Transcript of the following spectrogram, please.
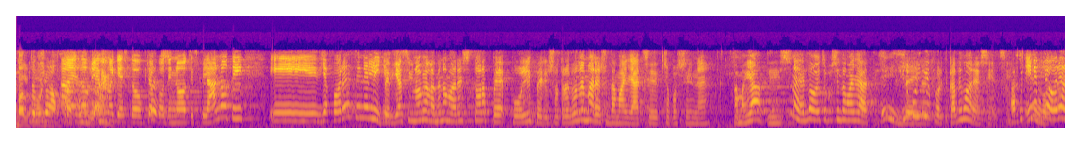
Μπαλκόνια. Ήταν πιο Α, Α, εδώ αφρατούλα. βλέπουμε και στο πιο Πες. κοντινό της πλάνο ότι οι διαφορές είναι λίγες. Παιδιά, συγγνώμη, αλλά εμένα μου αρέσει τώρα πε- πολύ περισσότερο. Εδώ δεν μου αρέσουν τα μαλλιά τη έτσι όπως είναι. Τα μαλλιά της. Ναι, εδώ έτσι όπως είναι τα μαλλιά της. Ε, ίδια είναι πολύ είναι. διαφορετικά, δεν μου αρέσει έτσι. Αυτή Είναι πιο ωραία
